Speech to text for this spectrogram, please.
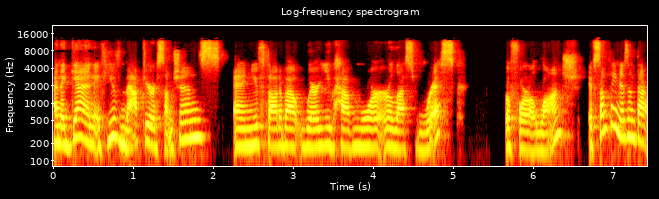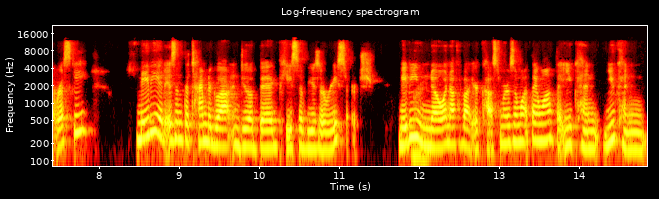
And again, if you've mapped your assumptions and you've thought about where you have more or less risk before a launch, if something isn't that risky, maybe it isn't the time to go out and do a big piece of user research. Maybe right. you know enough about your customers and what they want that you can you can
